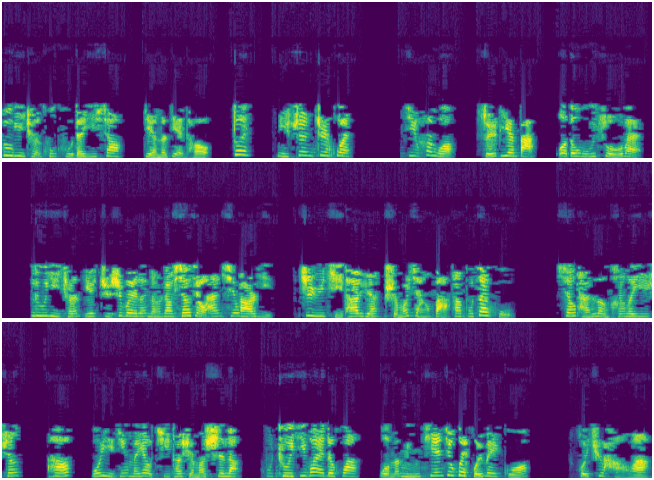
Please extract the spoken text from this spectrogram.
陆亦辰苦苦的一笑，点了点头。对你甚至会记恨我，随便吧，我都无所谓。陆亦辰也只是为了能让萧九安心而已。至于其他人什么想法，他不在乎。萧谈冷哼了一声：“好，我已经没有其他什么事了。不出意外的话，我们明天就会回美国。回去好啊。”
